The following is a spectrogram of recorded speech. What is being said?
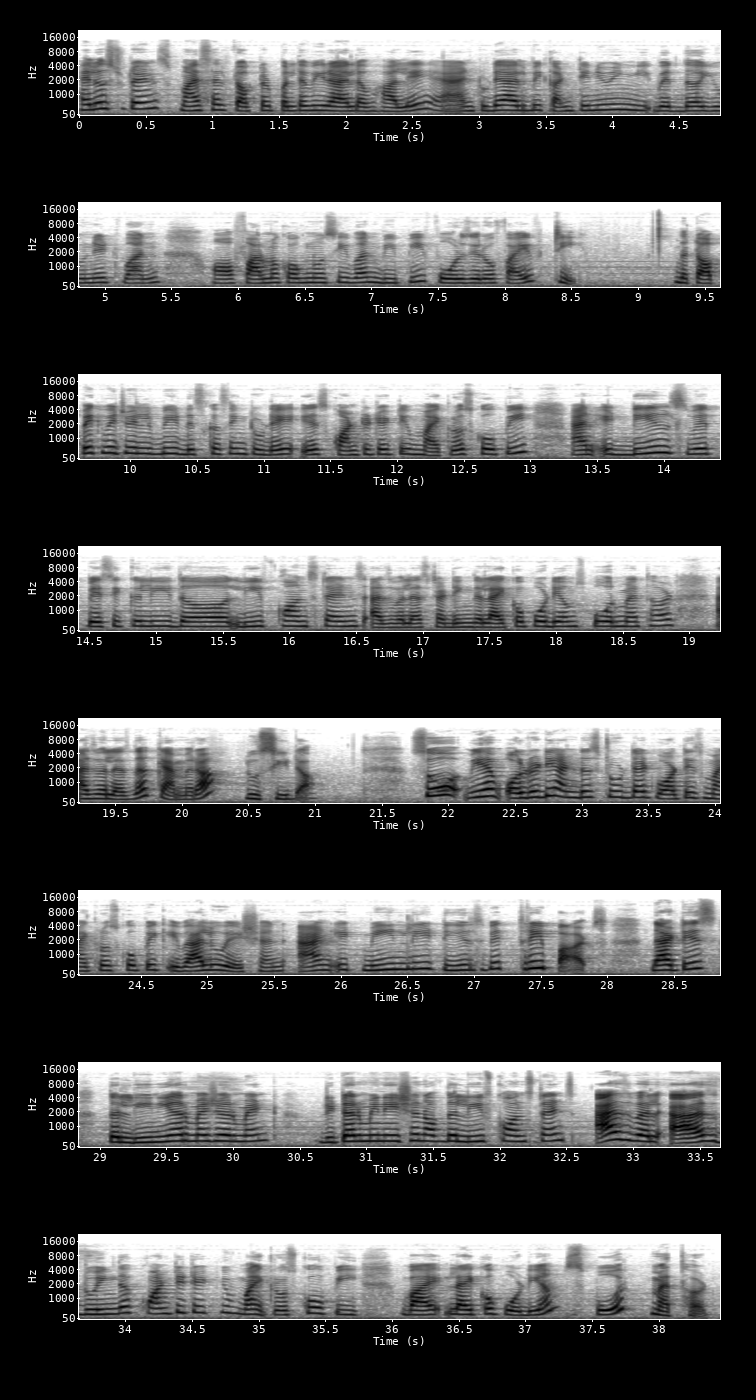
Hello students, myself Dr. Pallavi Rai Lavhale and today I will be continuing with the unit 1 of Pharmacognosy 1 BP 405T. The topic which we will be discussing today is quantitative microscopy and it deals with basically the leaf constants as well as studying the lycopodium spore method as well as the camera lucida. So, we have already understood that what is microscopic evaluation and it mainly deals with three parts that is the linear measurement, determination of the leaf constants as well as doing the quantitative microscopy by lycopodium spore method.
